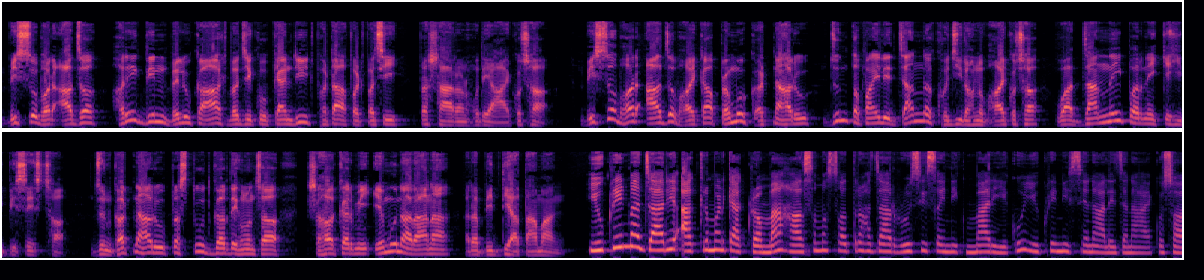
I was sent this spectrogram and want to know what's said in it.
विश्वभर आज हरेक दिन बेलुका आठ बजेको क्यान्डिड फटाफटपछि प्रसारण हुँदै आएको छ। विश्वभर आज भएका प्रमुख घटनाहरू जुन तपाईँले जान्न खोजिरहनु भएको छ वा जान्नै पर्ने केही विशेष छ जुन घटनाहरू प्रस्तुत गर्दै हुनुहुन्छ सहकर्मी यमुना राणा र विद्या तामाङ। युक्रेनमा जारी आक्रमणका क्रममा हालसम्म सत्र हजार रुसी सैनिक मारिएको युक्रेनी सेनाले जनाएको छ।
